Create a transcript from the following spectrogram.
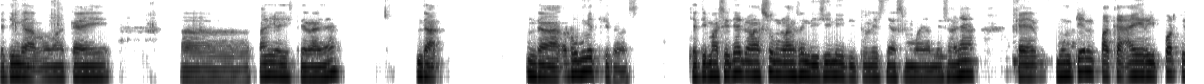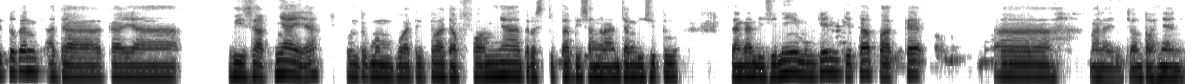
jadi nggak memakai uh, apa ya istilahnya? Enggak enggak rumit gitu mas. Jadi maksudnya langsung langsung di sini ditulisnya semuanya. Misalnya kayak mungkin pakai iReport itu kan ada kayak wizardnya ya untuk membuat itu ada formnya terus kita bisa ngerancang di situ. Sedangkan di sini mungkin kita pakai uh, mana ini contohnya ini?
